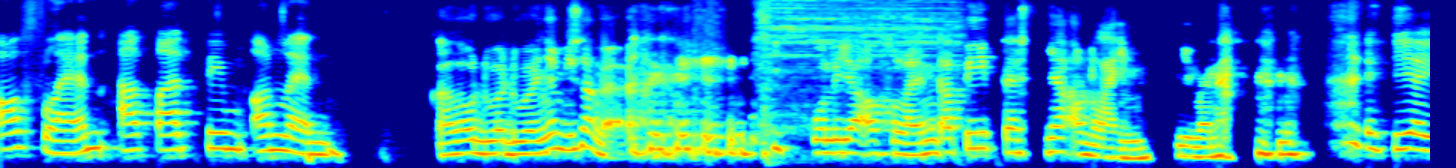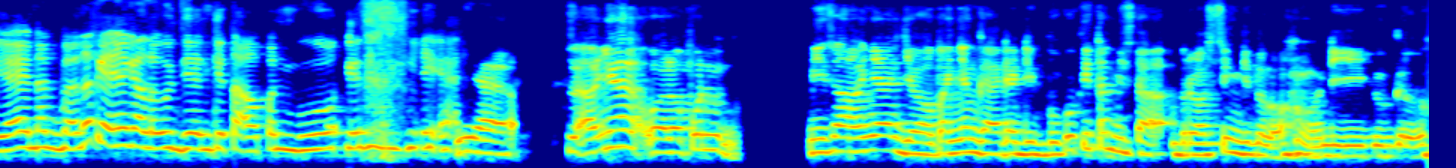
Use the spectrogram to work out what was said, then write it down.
offline apa tim online? Kalau dua-duanya bisa nggak? Kuliah offline tapi tesnya online. Gimana? Eh, iya ya enak banget kayaknya kalau ujian kita open book gitu. Iya. Iya. Soalnya walaupun misalnya jawabannya nggak ada di buku, kita bisa browsing gitu loh di Google.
